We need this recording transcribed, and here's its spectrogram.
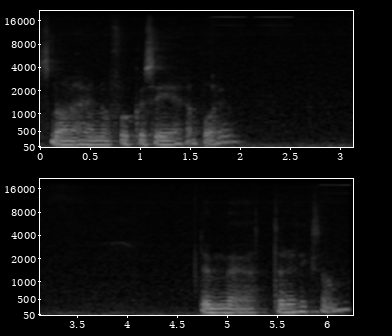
Snarare än att fokusera på det. Du möter det liksom.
